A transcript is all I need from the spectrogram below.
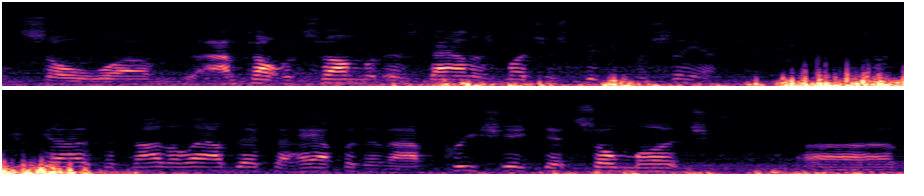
And so um, I'm talking some that's down as much as 50%. So you guys have not allowed that to happen, and I appreciate that so much. Um,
